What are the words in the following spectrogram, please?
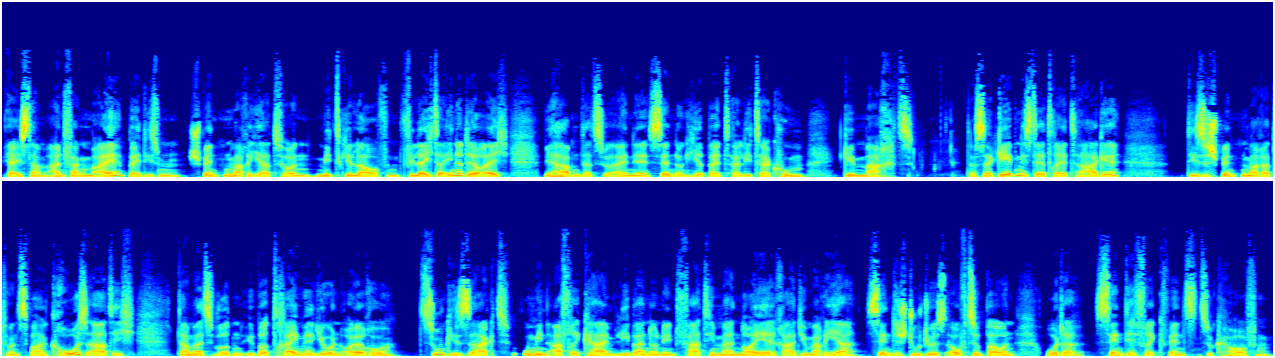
ja, ist am Anfang Mai bei diesem Spendenmarathon mitgelaufen. Vielleicht erinnert ihr euch, wir haben dazu eine Sendung hier bei Talita Kum gemacht. Das Ergebnis der drei Tage dieses Spendenmarathons war großartig. Damals wurden über drei Millionen Euro zugesagt, um in Afrika, im Libanon, in Fatima neue Radio Maria Sendestudios aufzubauen oder Sendefrequenzen zu kaufen.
